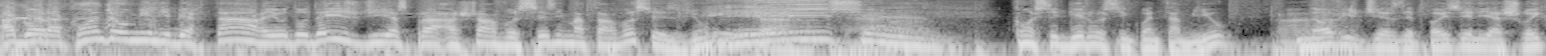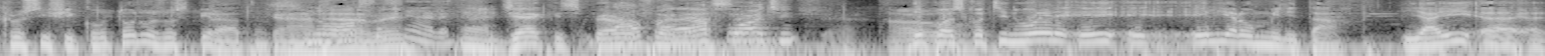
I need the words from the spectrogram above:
Agora, quando eu me libertar, eu dou 10 dias para achar vocês e matar vocês, viu? Ixi. Conseguiram os 50 mil. Ah. Nove dias depois, ele achou e crucificou todos os piratas. Caramba, Nossa hein? Senhora. Jack Sparrow foi nessa. forte? Ah, Depois continuou, ele, ele, ele era um militar. E aí, eh,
